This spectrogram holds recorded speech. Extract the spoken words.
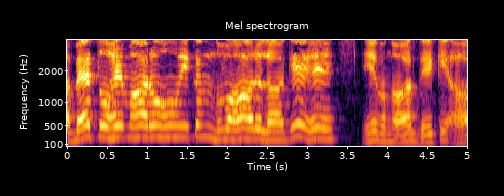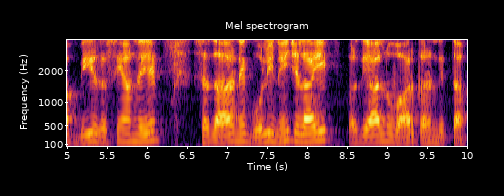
ਅਬੈ ਤੋਹੇ ਮਾਰੋ ਇਕੰਗਵਾਰ ਲਾਗੇ। ਇਹ ਵੰਗਾਰ ਦੇ ਕੇ ਆਪ ਵੀਰ ਰਸਿਆਂ ਦੇ ਸਰਦਾਰ ਨੇ ਗੋਲੀ ਨਹੀਂ ਚਲਾਈ, ਪਰ ਦਿਆਲ ਨੂੰ ਵਾਰ ਕਰਨ ਦਿੱਤਾ।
